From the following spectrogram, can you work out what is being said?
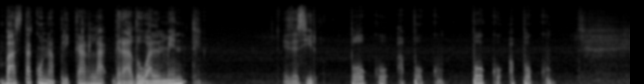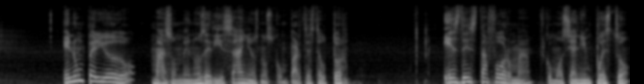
basta con aplicarla gradualmente. Es decir, poco a poco, poco a poco. En un periodo más o menos de 10 años, nos comparte este autor. Es de esta forma como se han impuesto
